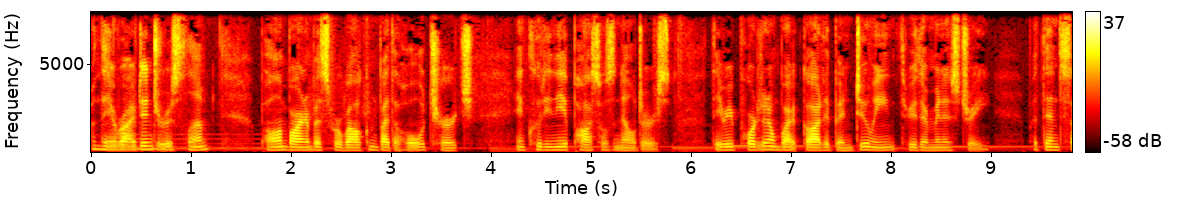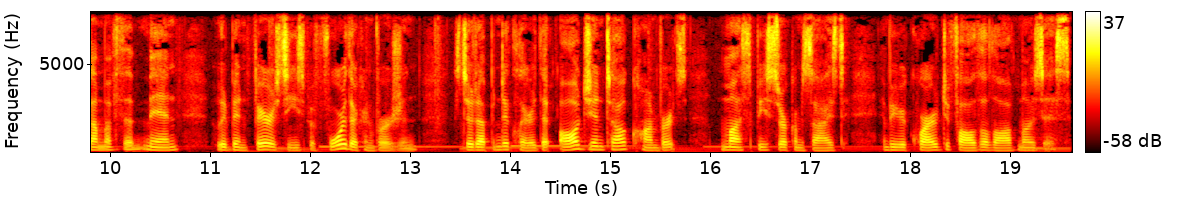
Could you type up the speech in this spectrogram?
When they arrived in Jerusalem, Paul and Barnabas were welcomed by the whole church, including the apostles and elders. They reported on what God had been doing through their ministry. But then some of the men who had been Pharisees before their conversion stood up and declared that all Gentile converts must be circumcised and be required to follow the law of Moses.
